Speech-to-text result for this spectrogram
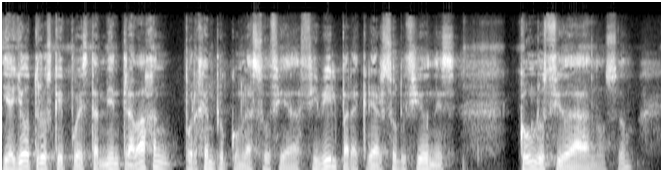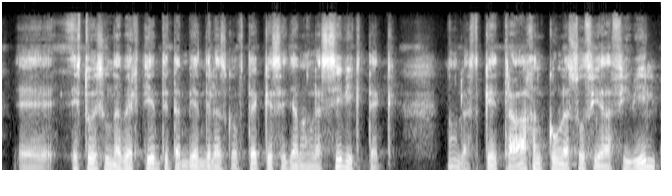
Y hay otros que pues también trabajan, por ejemplo, con la sociedad civil para crear soluciones con los ciudadanos. Eh, esto es una vertiente también de las GovTech que se llaman las Civic Tech, las que trabajan con la sociedad civil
